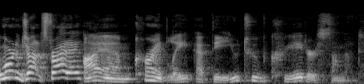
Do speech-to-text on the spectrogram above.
Good morning, John. It's Friday. I am currently at the YouTube Creator Summit.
